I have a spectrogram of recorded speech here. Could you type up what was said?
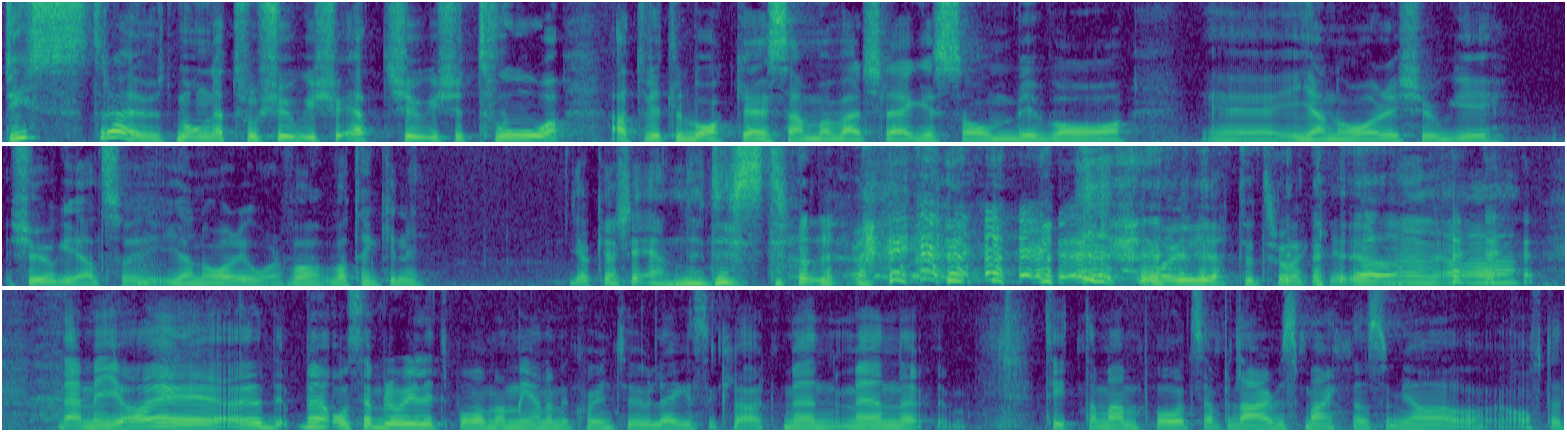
dystra ut. Många tror 2021, 2022 att vi är tillbaka i samma världsläge som vi var eh, i januari 2020, alltså i januari i år. Vad, vad tänker ni? Jag kanske är ännu dystrare. det var ju jättetråkigt. Ja. Men, ja. Nej, men jag är, och sen beror det lite på vad man menar med konjunkturläge. Såklart. Men, men tittar man på till exempel arbetsmarknaden som jag ofta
